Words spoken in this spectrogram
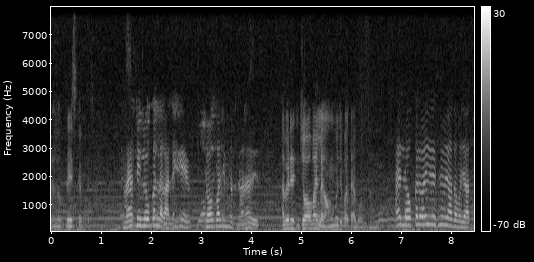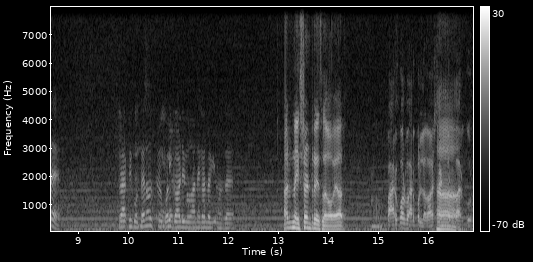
चलो रेस करते वैसे ही लोकल लगा लेंगे जॉब वाली मत लगाना रेस अबे जॉब वाली लगाऊँगा मुझे पता है बहुत सारा। अरे लोकल वाली रेस में ज़्यादा मज़ा आता है। ट्रैफ़िक होता है ना उसमें वही गाड़ी भगाने का अलग ही मज़ा है। अरे नहीं स्टंट रेस लगाओ यार। हाँ। पार्कोर पार्कोर लगाओ हाँ। Stand parkour.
